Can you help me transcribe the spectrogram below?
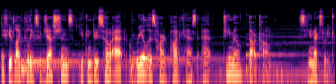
if you'd like to leave suggestions, you can do so at realishardpodcast at gmail.com. See you next week.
